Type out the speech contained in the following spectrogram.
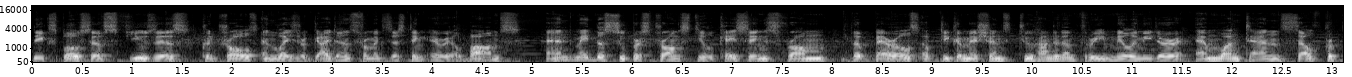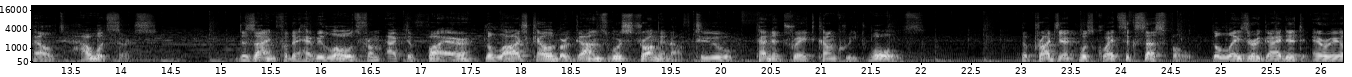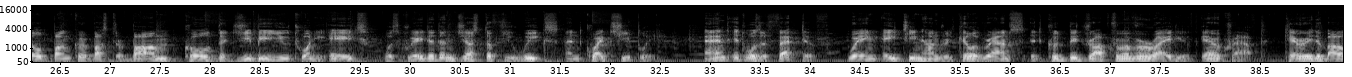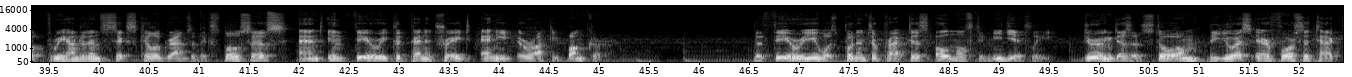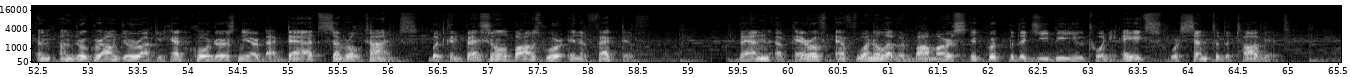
the explosives, fuses, controls and laser guidance from existing aerial bombs, and made the super strong steel casings from the barrels of decommissioned 203mm M110 self-propelled howitzers. Designed for the heavy loads from active fire, the large caliber guns were strong enough to penetrate concrete walls. The project was quite successful. The laser guided aerial bunker buster bomb, called the GBU 28, was created in just a few weeks and quite cheaply. And it was effective. Weighing 1800 kilograms, it could be dropped from a variety of aircraft, carried about 306 kilograms of explosives, and in theory could penetrate any Iraqi bunker. The theory was put into practice almost immediately. During Desert Storm, the US Air Force attacked an underground Iraqi headquarters near Baghdad several times, but conventional bombs were ineffective. Then, a pair of F 111 bombers equipped with the GBU 28s were sent to the target.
